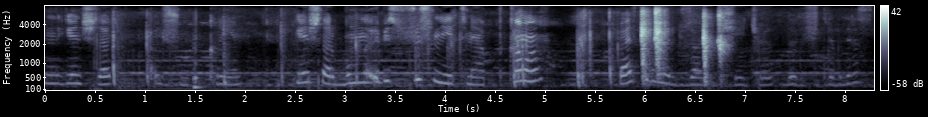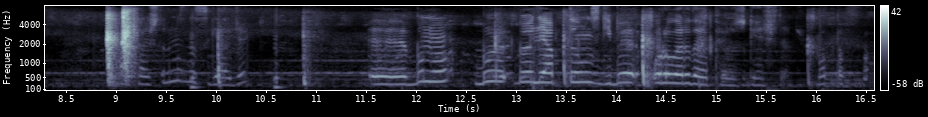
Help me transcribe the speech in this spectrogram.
Şimdi gençler, şunu kırayım. Gençler bunları bir süs niyetine yaptık ama belki bunları güzel bir şey dönüştürebiliriz. Arkadaşlarımız nasıl gelecek? Ee, bunu bu böyle yaptığımız gibi oraları da yapıyoruz gençler. What the fuck?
